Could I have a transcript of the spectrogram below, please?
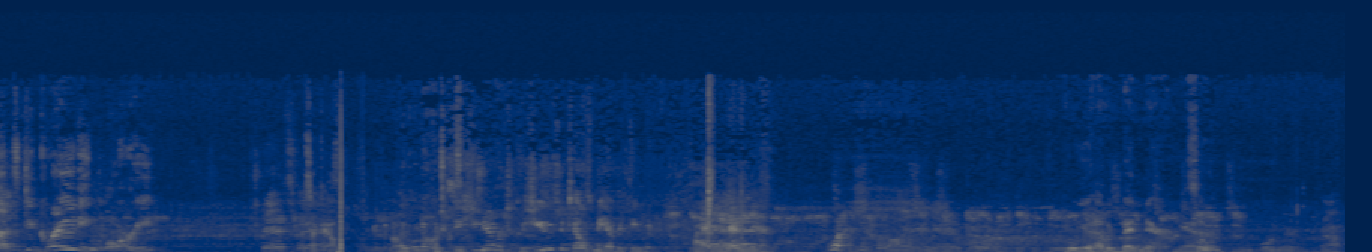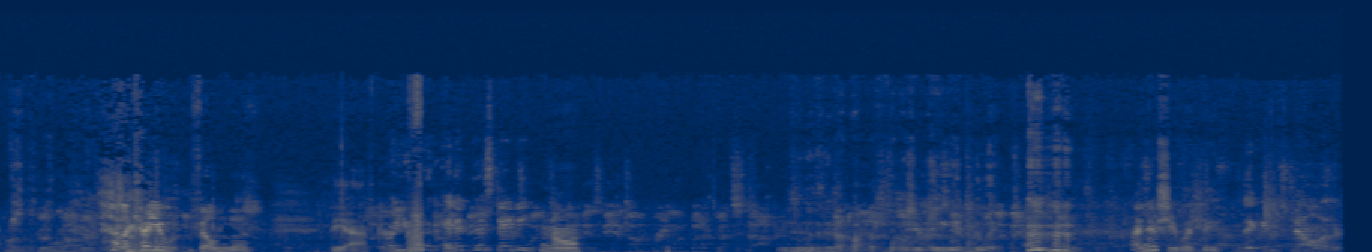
that's degrading, Lori. It's okay. I go, no, See, she never, because she usually tells me everything, but I haven't been there. What? well, you haven't been there. Yeah. So, I like how you film the the after. Are you gonna edit this, baby? No. you're really into it. I knew she would be. They can smell other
